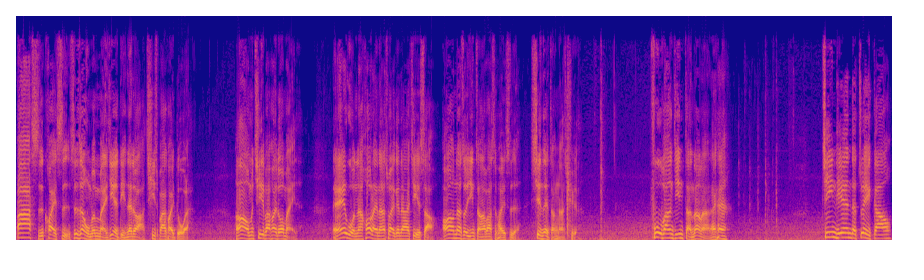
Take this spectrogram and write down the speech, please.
八十块四。事实上，我们买进的点在多少？七十八块多了。啊，我们七十八块多买的。哎，我呢后来拿出来跟大家介绍，哦，那时候已经涨到八十块四了。现在涨哪去了？富邦金涨到哪？来看，今天的最高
